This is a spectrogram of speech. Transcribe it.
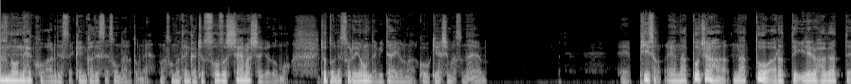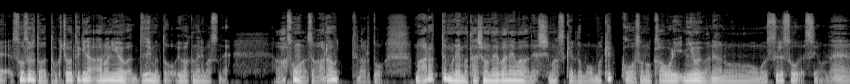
通の猫は、あれですね、喧嘩ですね、そうなるとね。まあ、そんな展開ちょっと想像しちゃいましたけども、ちょっとね、それ読んでみたいような、こう、気がしますね。えー、P さん、えー、納豆チャーハン、納豆を洗って入れる派があって、そうすると特徴的なあの匂いは随分と弱くなりますね。あ、そうなんですよ。洗うってなると、まあ、洗ってもね、まあ、多少ネバネバはね、しますけれども、まあ、結構その香り、匂いはね、あのー、薄れそうですよね。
